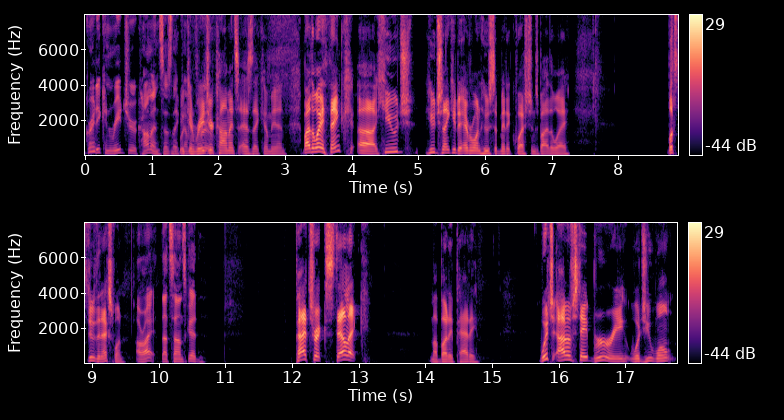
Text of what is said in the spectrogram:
Grady can read your comments as they we can read your comments as they come in. By the way, thank uh, huge huge thank you to everyone who submitted questions. By the way, let's do the next one. All right, that sounds good. Patrick Stellick, my buddy Patty. Which out of state brewery would you want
